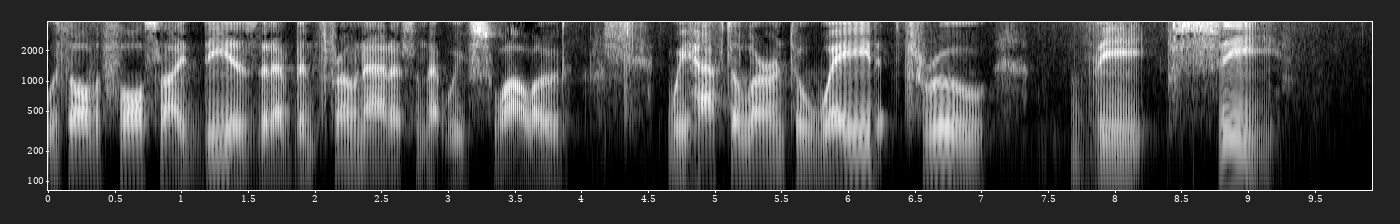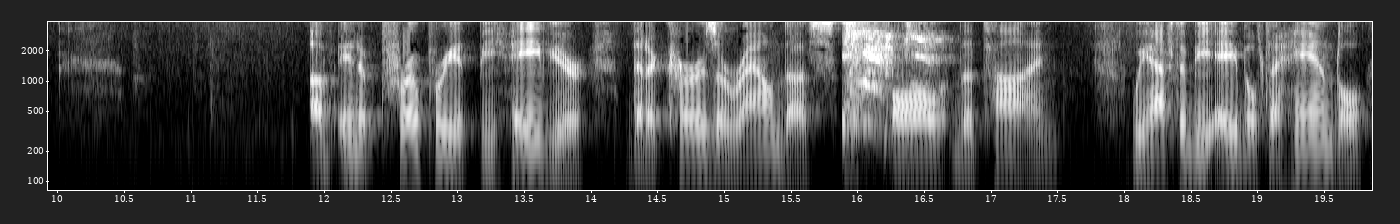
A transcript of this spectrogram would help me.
with all the false ideas that have been thrown at us and that we've swallowed. We have to learn to wade through the sea of inappropriate behavior that occurs around us all the time. We have to be able to handle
